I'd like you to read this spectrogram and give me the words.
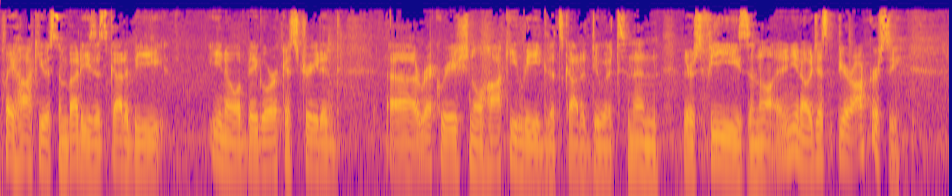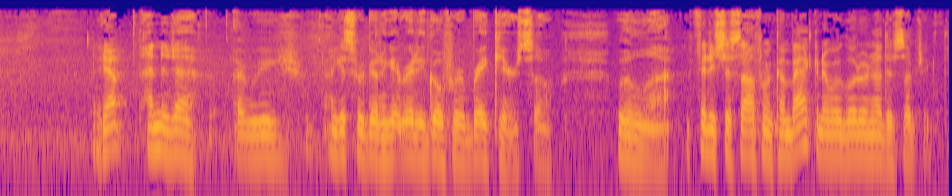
play hockey with some buddies. It's got to be, you know, a big orchestrated uh, recreational hockey league that's got to do it, and then there's fees and all, and you know, just bureaucracy. Yep, and uh, we, I guess we're going to get ready to go for a break here, so we'll uh, finish this off we come back, and then we'll go to another subject.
